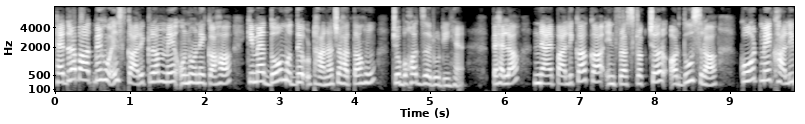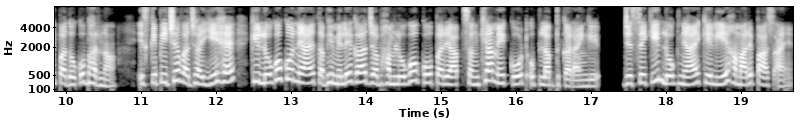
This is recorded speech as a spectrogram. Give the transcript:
हैदराबाद में हुए इस कार्यक्रम में उन्होंने कहा कि मैं दो मुद्दे उठाना चाहता हूँ जो बहुत ज़रूरी हैं। पहला, न्यायपालिका का इंफ्रास्ट्रक्चर और दूसरा कोर्ट में खाली पदों को भरना। इसके पीछे वजह यह है कि लोगों को न्याय तभी मिलेगा जब हम लोगों को पर्याप्त संख्या में कोर्ट उपलब्ध कराएँगे, जिससे कि लोग न्याय के लिए हमारे पास आए।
